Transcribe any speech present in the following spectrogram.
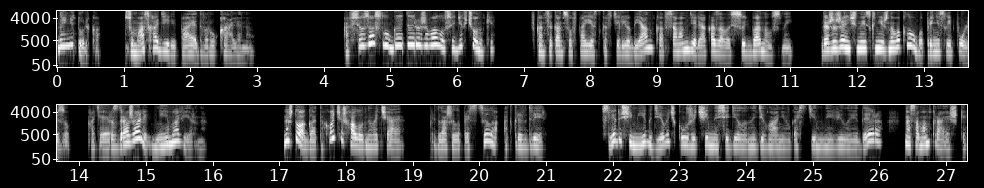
да и не только, с ума сходили по Эдвару Калину. А все заслуга этой рыжеволосой девчонки. В конце концов, поездка в Тельё-Бьянко в самом деле оказалась судьбоносной. Даже женщины из книжного клуба принесли пользу, хотя и раздражали неимоверно. «Ну что, Агата, хочешь холодного чая?» — предложила Присцилла, открыв дверь. Следующий миг девочка уже чинно сидела на диване в гостиной виллы Эдера на самом краешке,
